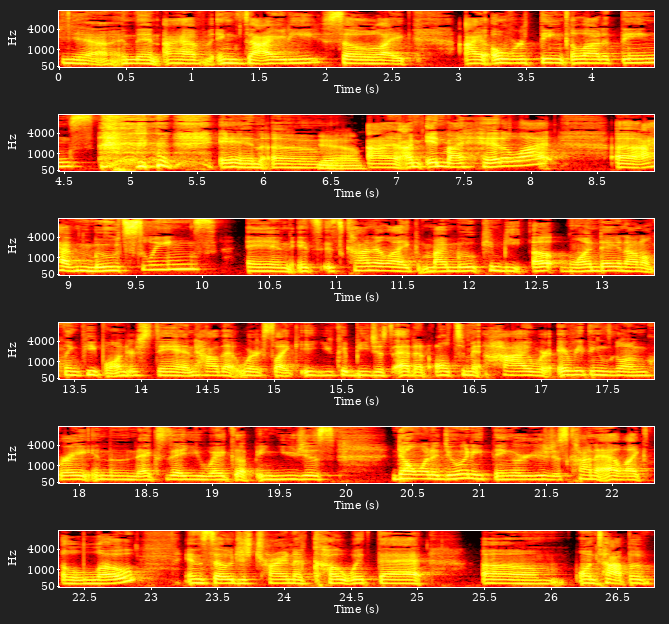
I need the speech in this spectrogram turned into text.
Yeah, and then I have anxiety, so like I overthink a lot of things, and um, yeah, I, I'm in my head a lot. Uh, I have mood swings and it's it's kind of like my mood can be up one day and i don't think people understand how that works. Like you could be just at an ultimate high where everything's going great and then the next day you wake up and you just don't want to do anything or you're just kind of at like a low. And so just trying to cope with that um on top of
